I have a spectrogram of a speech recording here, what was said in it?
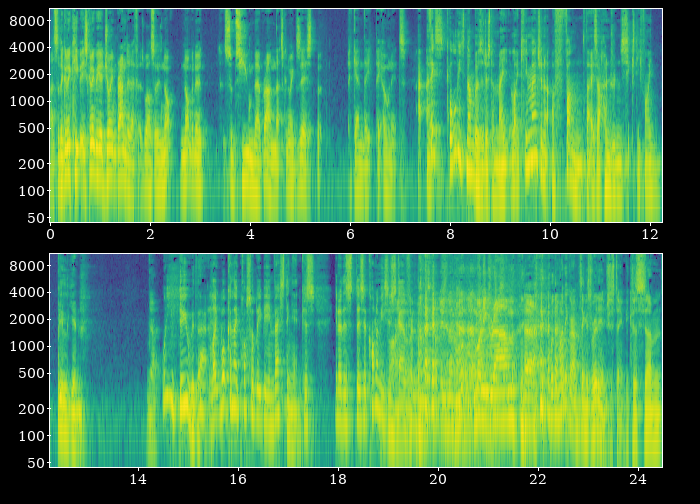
And so they're going to keep. It's going to be a joint branded effort as well. So they're not not going to subsume their brand. That's going to exist, but again, they they own it. I I think all these numbers are just amazing. Like, can you imagine a fund that is 165 billion? Yeah. What do you do with that? Like, what can they possibly be investing in? Because you know, there's there's economies of scale from MoneyGram. well, the MoneyGram thing is really interesting because um,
